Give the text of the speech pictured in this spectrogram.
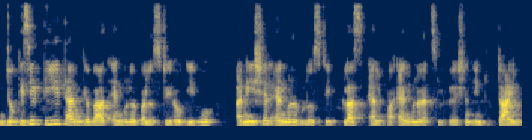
जो किसी टी टाइम के बाद एंगुलर वेलोसिटी होगी वो initial angular velocity plus alpha angular acceleration into time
